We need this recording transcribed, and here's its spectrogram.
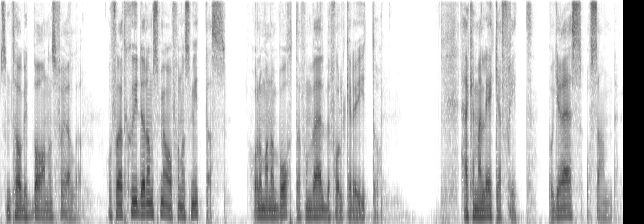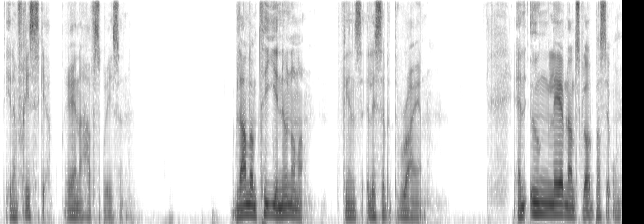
som tagit barnens föräldrar. Och för att skydda de små från att smittas håller man dem borta från välbefolkade ytor. Här kan man leka fritt, på gräs och sand, i den friska, rena havsbrisen. Bland de tio nunnorna finns Elizabeth Ryan. En ung levnadsglad person,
